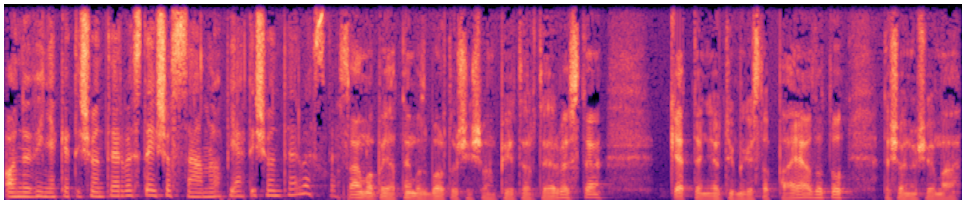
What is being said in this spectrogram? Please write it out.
A növényeket is ön tervezte, és a számlapját is ön tervezte? A számlapját nem, az Bartos István Péter tervezte. Ketten nyertük meg ezt a pályázatot, de sajnos ő már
